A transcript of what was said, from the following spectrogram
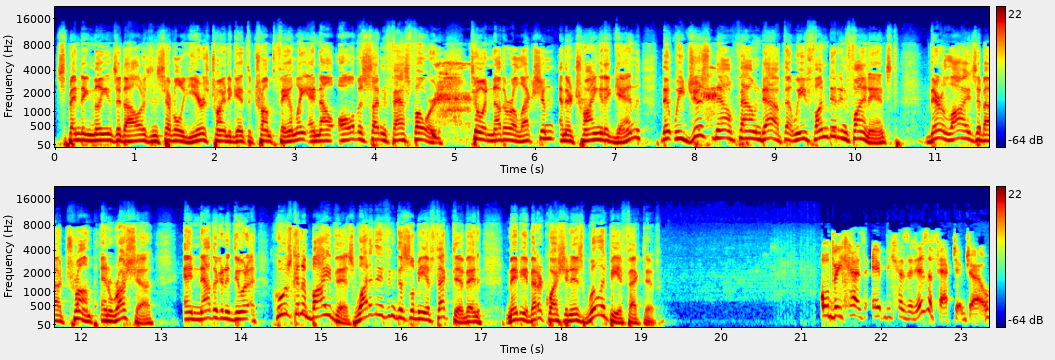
spending millions of dollars in several years trying to get the Trump family, and now all of a sudden, fast forward to another election, and they're trying it again? That we just now found out that we funded and financed their lies about Trump and Russia. And now they're going to do it. Who's going to buy this? Why do they think this will be effective? And maybe a better question is, will it be effective? Well, because it because it is effective, Joe.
